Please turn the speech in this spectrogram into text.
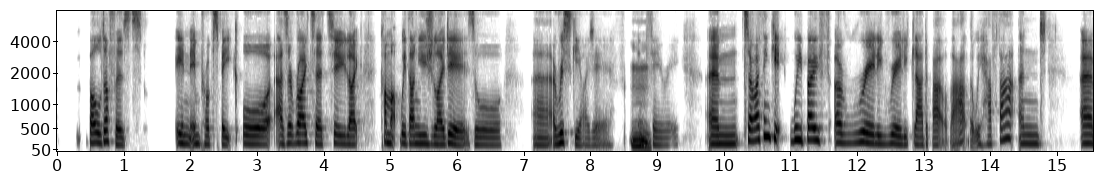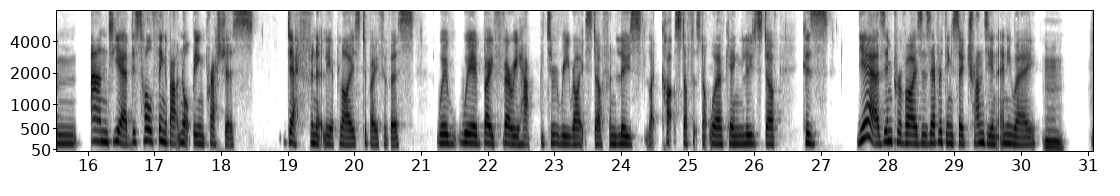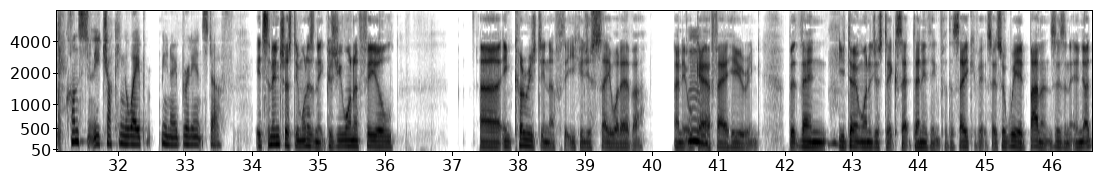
bold offers in improv speak or as a writer to like come up with unusual ideas or uh, a risky idea f- in Mm. theory. Um so i think it we both are really really glad about that that we have that. And um and yeah this whole thing about not being precious definitely applies to both of us. We're we're both very happy to rewrite stuff and lose like cut stuff that's not working lose stuff. Because yeah as improvisers everything's so transient anyway. Mm. Constantly chucking away you know brilliant stuff It's an interesting one, isn't it? Because you want to feel uh, encouraged enough that you can just say whatever and it will get a fair hearing, but then you don't want to just accept anything for the sake of it. So it's a weird balance, isn't it? And I,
